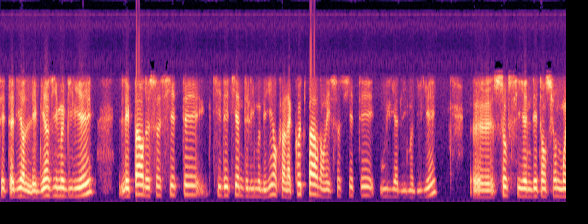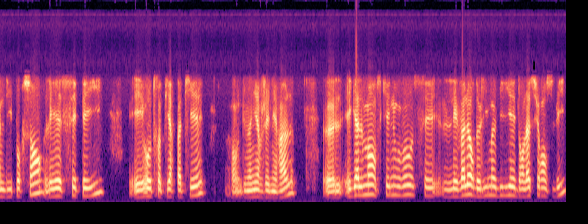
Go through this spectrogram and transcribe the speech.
c'est-à-dire les biens immobiliers, les parts de sociétés qui détiennent de l'immobilier, enfin la cote-part dans les sociétés où il y a de l'immobilier, euh, sauf s'il y a une détention de moins de 10%, les SCPI et autres pierres papier, d'une manière générale. Euh, également, ce qui est nouveau, c'est les valeurs de l'immobilier dans l'assurance vie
